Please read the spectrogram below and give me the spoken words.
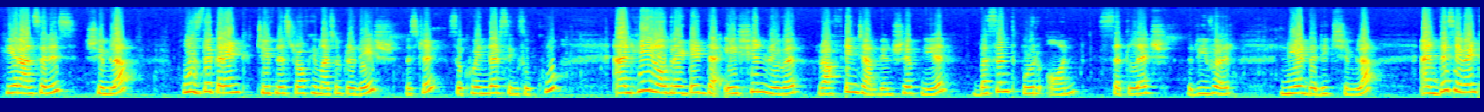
Here answer is Shimla who is the current chief minister of Himachal Pradesh Mr. Sukhwinder Singh Sukhu and he inaugurated the Asian river rafting championship near Basantpur on Satluj river near the rich Shimla and this event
